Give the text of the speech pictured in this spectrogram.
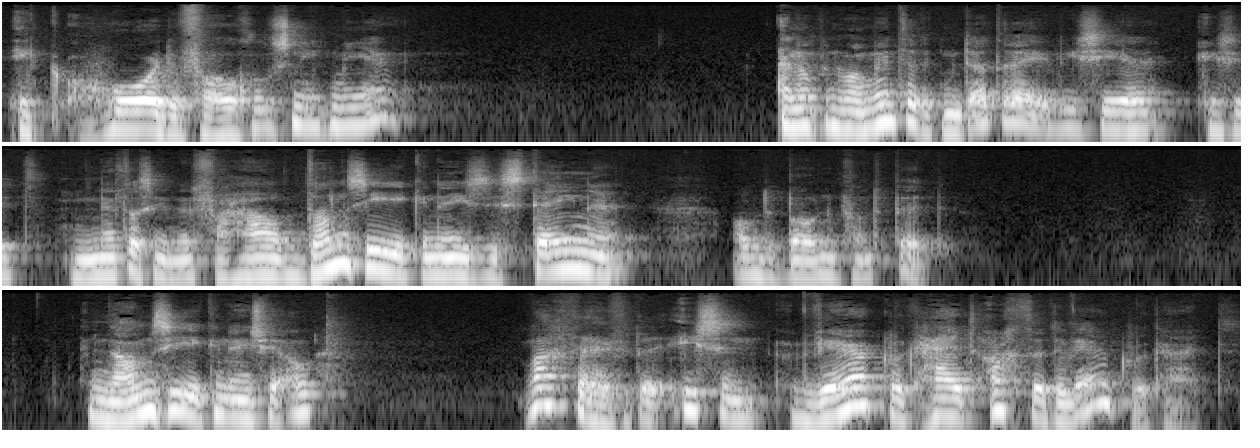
ik hoor de vogels niet meer. En op het moment dat ik me dat realiseer, is het net als in het verhaal, dan zie ik ineens de stenen op de bodem van de put. En dan zie ik ineens weer, oh, wacht even, er is een werkelijkheid achter de werkelijkheid.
